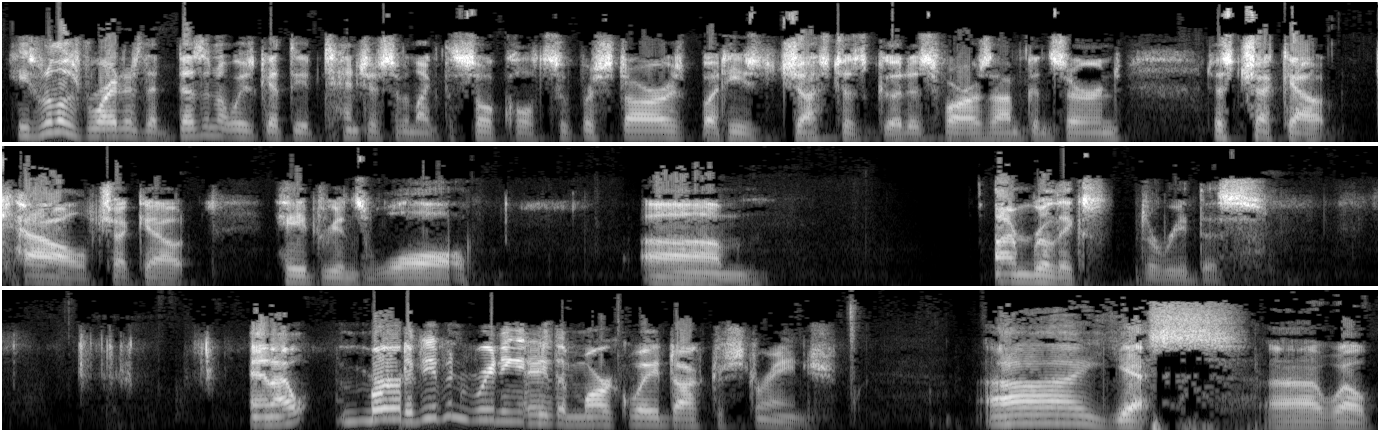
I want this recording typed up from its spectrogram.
he's one of those writers that doesn't always get the attention of some like the so-called superstars, but he's just as good as far as I'm concerned. Just check out Cal, check out Hadrian's Wall. Um, I'm really excited to read this. And I, Murd, have you been reading any of the Mark Waid Doctor Strange? Uh, yes. Uh, well,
